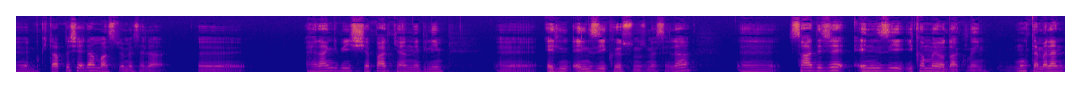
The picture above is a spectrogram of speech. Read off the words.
Ee, bu kitapta şeyden bahsediyor mesela e, herhangi bir iş yaparken ne bileyim e, elin, elinizi yıkıyorsunuz mesela. E, sadece elinizi yıkamaya odaklayın muhtemelen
